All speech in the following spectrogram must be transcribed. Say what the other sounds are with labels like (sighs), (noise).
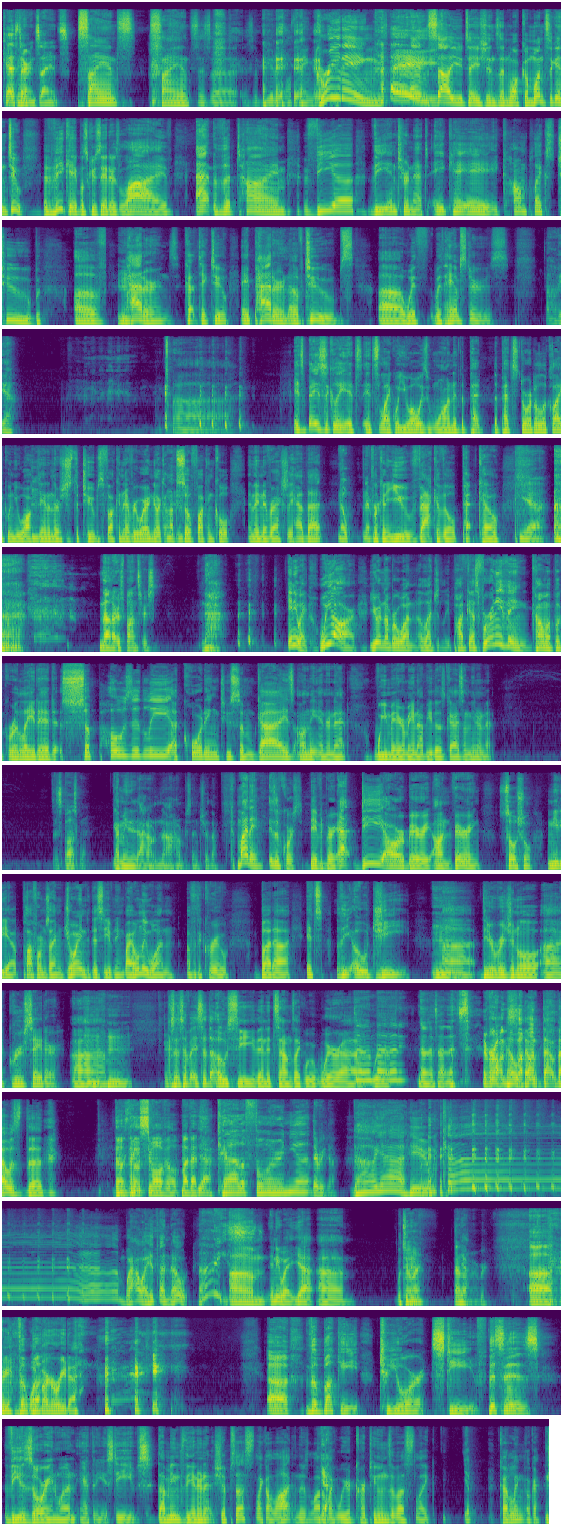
Cast Yeah. iron science. Science science is a is a beautiful thing. (laughs) Greetings Hey, and salutations and welcome once again to the Capeless Crusaders live at the time via the internet, aka a complex tube of Mhm. patterns. Cut take two. A pattern of tubes uh, with with hamsters. oh yeah. Uh, it's basically it's it's like what you always wanted the pet the pet store to look like when you walked Mm. in and there's just the tubes fucking everywhere and you're like, oh, it's Mhm. so fucking cool. And they never actually had that. Nope, never. Looking at you, Vacaville Petco. yeah, (sighs) not our sponsors. Nah. anyway, we are your number one allegedly podcast for anything comic book related. Supposedly, according to some guys on the internet, we may or may not be those guys on the internet. This is possible. I mean, I don't know, 100% sure though. My name is, of course, David Barry at DR Barry on varying social media platforms. I'm joined this evening by only one of the crew, but uh, it's the OG, Mm. uh, the original uh, Crusader. Um, Mhm. Because it said the OC, then it sounds like we're, we're, uh, we're no, that's not. That's (laughs) wrong no, song. that, that, that was the, (laughs) that was that was (laughs) Smallville. My bad. Yeah. California. There we go. oh yeah, here we come. Wow, I hit that note. Nice. Um. Anyway, yeah. Um. What's your name? I? I don't Yeah. remember. Uh, (laughs) Yeah, the one Bu- margarita. (laughs) uh, the Bucky to your Steve. This is the Azorean one, Anthony Steves. That means the internet ships us like a lot, and there's a lot Yeah. of like weird cartoons of us like Yep. cuddling. Okay. (laughs)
